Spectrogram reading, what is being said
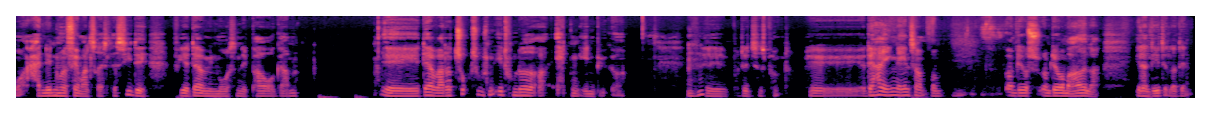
mor, ah, 1955, lad os sige det, for der var min mor sådan et par år gammel. Øh, der var der 2.118 indbyggere Mhm. øh, på det tidspunkt. Øh, og det har jeg ingen anelse om, om, om, det var, om det var meget eller, eller lidt, eller den,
